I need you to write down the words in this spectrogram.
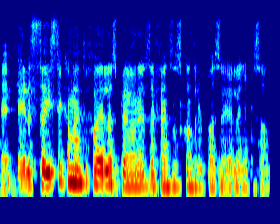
eh, eh, Estadísticamente fue de las peores defensas contra el pase el año pasado.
